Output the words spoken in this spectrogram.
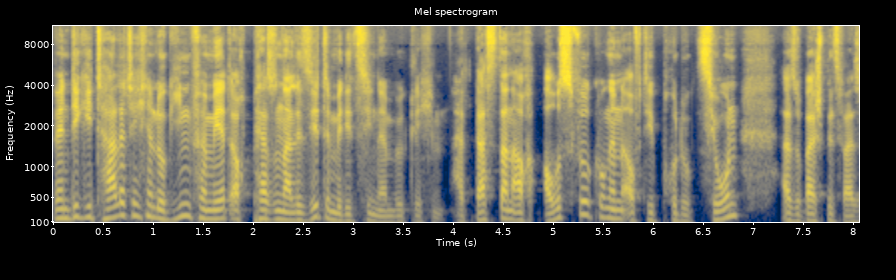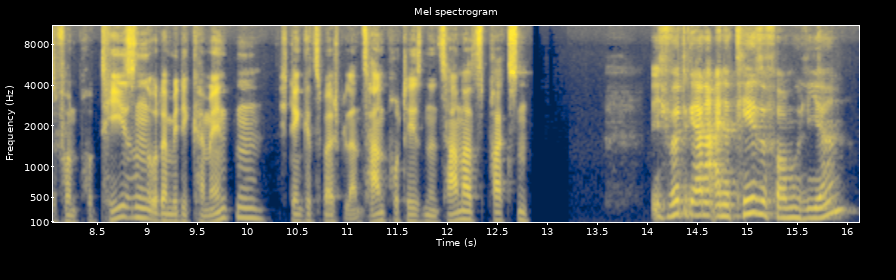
Wenn digitale Technologien vermehrt auch personalisierte Medizin ermöglichen, hat das dann auch Auswirkungen auf die Produktion, also beispielsweise von Prothesen oder Medikamenten? Ich denke zum Beispiel an Zahnprothesen in Zahnarztpraxen. Ich würde gerne eine These formulieren.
